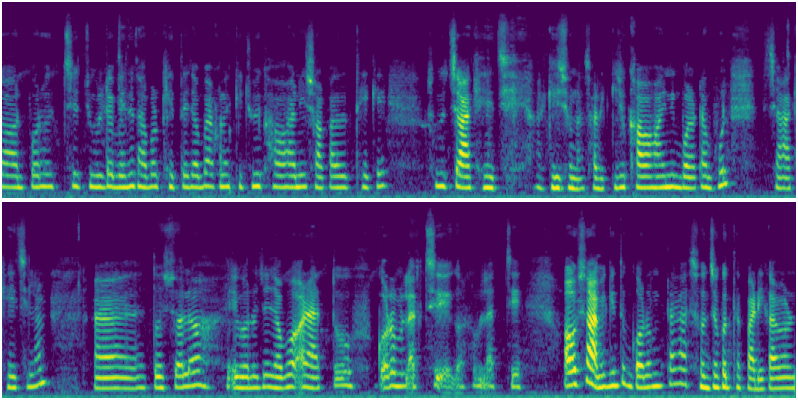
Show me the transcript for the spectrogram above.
তারপর হচ্ছে চুলটা বেঁধে তারপর খেতে যাব। এখন কিছুই খাওয়া হয়নি সকাল থেকে, শুধু চা খেয়েছি, আর কিছু না, সরি, কিছু খাওয়া হয়নি বলাটা ভুল, চা খেয়েছিলাম। তো চলো, এবার হচ্ছে যাব। আর এত গরম লাগছে গরম লাগছে। অবশ্য আমি কিন্তু গরমটা সহ্য করতে পারি, কারণ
